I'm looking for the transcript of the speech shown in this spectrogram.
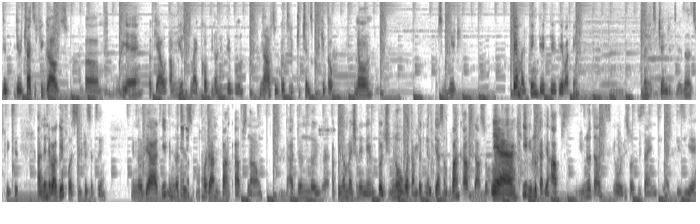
they, they'll try to figure out um where okay, I, I'm used to my copying on the table. Now I have to go to the kitchen to pick it up. You know, them, I think they, they, they were thinking, don't need to change it, they don't need to fix it. And then they were going for simplicity. You know, there are, if you notice modern bank apps now, I don't know, I cannot mention the name, but you know what I'm talking about. There are some bank apps that are so much. yeah If you look at their apps, you know that, oh, this was designed like this year.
